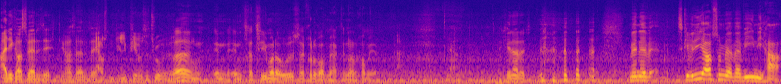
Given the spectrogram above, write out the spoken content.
Ej, det kan også være det det. Det kan også være det Det er jo sådan en lille pjevsetur. Det har været en, en, en tre timer derude, så kunne du godt mærke det, når du kommer hjem. Ja, jeg kender det. Men øh, skal vi lige opsummere, hvad vi egentlig har?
